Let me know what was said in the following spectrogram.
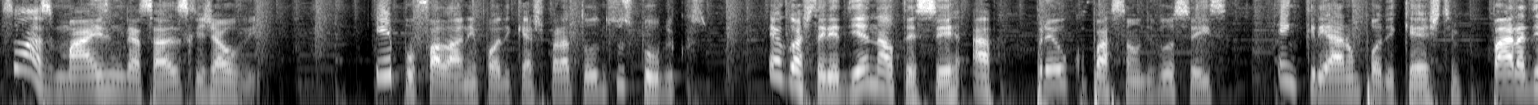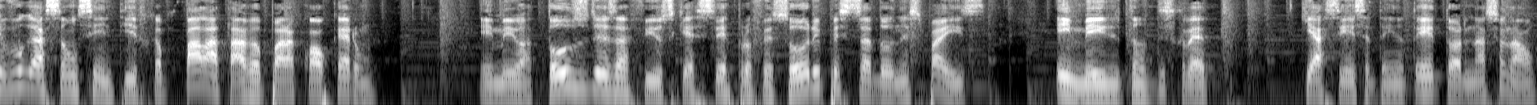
são as mais engraçadas que já ouvi. E por falar em podcast para todos os públicos, eu gostaria de enaltecer a preocupação de vocês em criar um podcast para divulgação científica palatável para qualquer um. Em meio a todos os desafios que é ser professor e pesquisador nesse país, em meio de tanto discreto que a ciência tem no território nacional,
